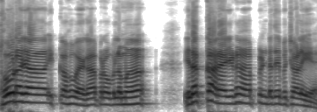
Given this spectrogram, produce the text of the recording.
ਥੋੜਾ ਜਿਹਾ ਇੱਕ ਉਹ ਹੈਗਾ ਪ੍ਰੋਬਲਮ ਇਹਦਾ ਘਰ ਹੈ ਜਿਹੜਾ ਪਿੰਡ ਦੇ ਵਿਚਾਲੇ ਹੈ।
